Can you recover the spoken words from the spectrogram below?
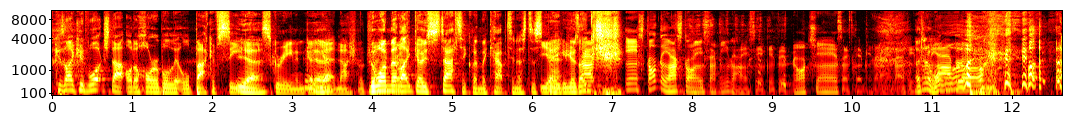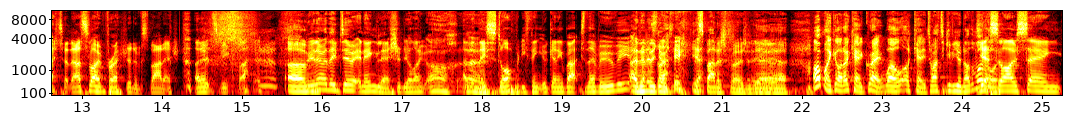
because I could watch that on a horrible little back of seat Yeah. screen and go, yeah, National Treasure. The one that like goes static when the captain has to speak. Yeah. It goes like. Esto de esto es a mí, no es que de noches, es que de- I don't know what. I don't- that's my impression of Spanish. I don't speak Spanish. Um, you know when they do it in English and you're like, oh, and then they stop and you think you're getting back to their movie, and then they it's go like- to the yeah. Spanish version. Yeah, yeah, Yeah. Oh my god. Okay, great. Well, okay. Do I have to give you another one? Yeah, or- so I was saying,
